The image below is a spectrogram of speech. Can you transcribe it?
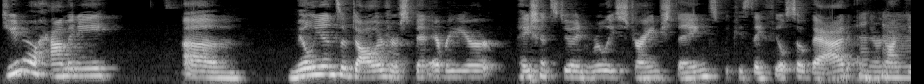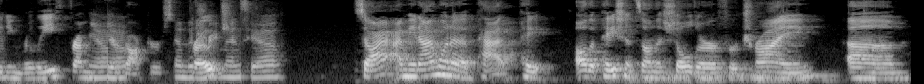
do you know how many um, millions of dollars are spent every year? Patients doing really strange things because they feel so bad and mm-hmm. they're not mm-hmm. getting relief from yeah. their doctor's and approach. the treatments. Yeah. So I, I mean, I want to pat pay all the patients on the shoulder for trying. Um,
